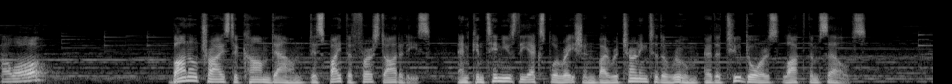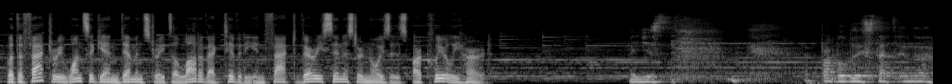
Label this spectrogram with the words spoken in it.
Hello? Bono tries to calm down despite the first oddities, and continues the exploration by returning to the room ere the two doors locked themselves. But the factory once again demonstrates a lot of activity in fact very sinister noises are clearly heard. I just I probably stepped in a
